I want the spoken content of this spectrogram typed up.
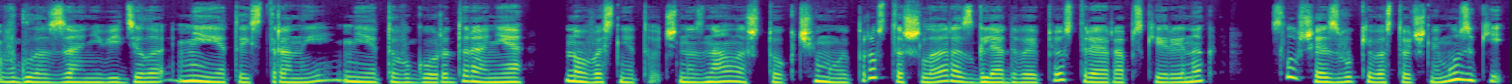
в глаза не видела ни этой страны, ни этого города ранее, но во сне точно знала, что к чему, и просто шла, разглядывая пестрый арабский рынок, слушая звуки восточной музыки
